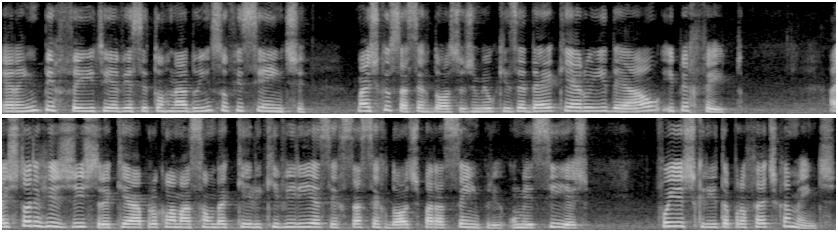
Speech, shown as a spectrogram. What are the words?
era imperfeito e havia se tornado insuficiente mas que o sacerdócio de Melquisedeque era o ideal e perfeito. A história registra que a proclamação daquele que viria a ser sacerdote para sempre, o Messias, foi escrita profeticamente,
